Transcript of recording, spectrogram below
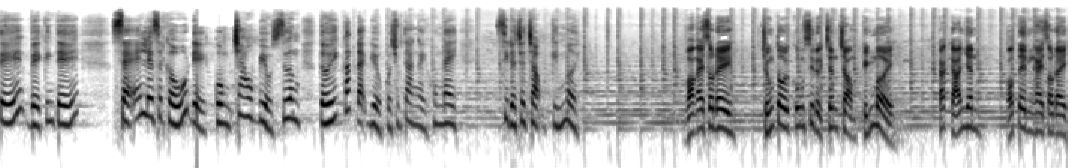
tế về kinh tế sẽ lên sân khấu để cùng trao biểu dương tới các đại biểu của chúng ta ngày hôm nay. Xin được trân trọng kính mời. Và ngay sau đây, chúng tôi cũng xin được trân trọng kính mời các cá nhân có tên ngay sau đây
